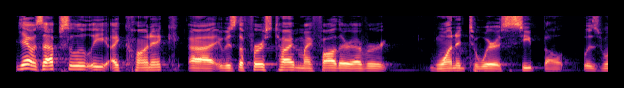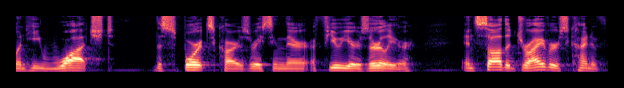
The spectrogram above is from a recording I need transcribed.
Yeah, it was absolutely iconic. Uh, it was the first time my father ever wanted to wear a seatbelt was when he watched the sports cars racing there a few years earlier and saw the drivers kind of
